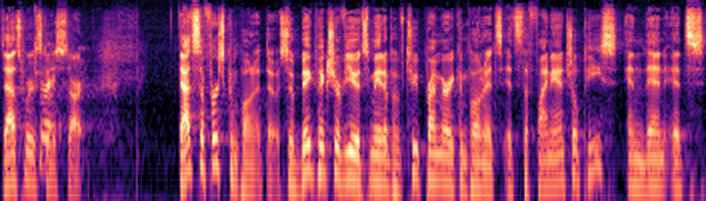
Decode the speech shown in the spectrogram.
That's where it's going to start. That's the first component, though. So, big picture view, it's made up of two primary components it's the financial piece, and then it's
